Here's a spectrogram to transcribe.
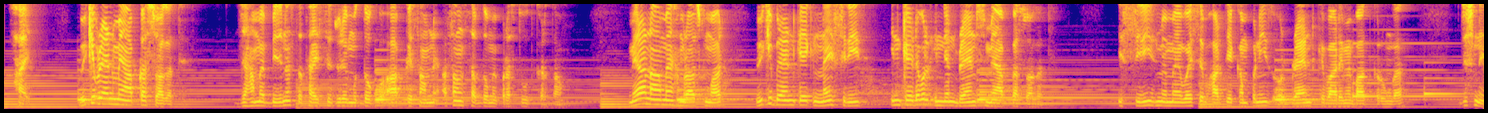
हाय। विकी ब्रांड में आपका स्वागत है, जहाँ मैं बिज़नेस तथा इससे जुड़े मुद्दों को आपके सामने आसान शब्दों में प्रस्तुत करता हूँ। मेरा नाम है हमराज कुमार विकी ब्रांड के एक नए सीरीज़ इनक्रेडिबल इंडियन ब्रांड्स में आपका स्वागत है। इस सीरीज़ में मैं वैसे भारतीय कंपनीज़ और ब्रांड के बारे में बात करूँगा, जिसने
